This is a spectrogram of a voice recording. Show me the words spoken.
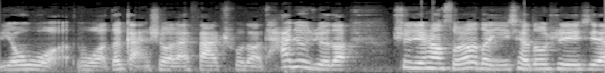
由我我的感受来发出的，他就觉得世界上所有的一切都是一些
